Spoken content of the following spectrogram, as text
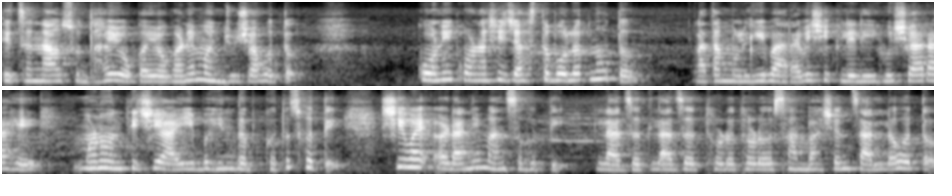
तिचं नावसुद्धा योगायोगाने मंजुषा होतं. कोणी कोणाशी जास्त बोलत नव्हतं. आता मुलगी बारावी शिकलेली हुशार आहे म्हणून तिची आई बहीण दबकतच होते. शिवाय अडाणी माणसं होती. लाजत लाजत थोडं थोडं संभाषण चाललं होतं.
